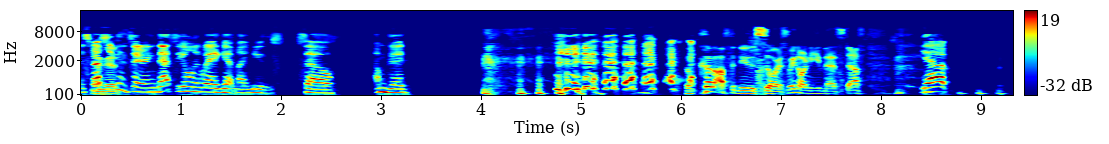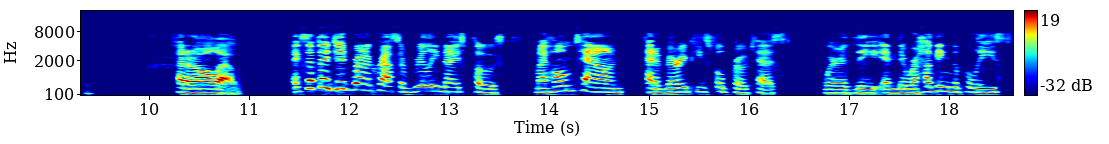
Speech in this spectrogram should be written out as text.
Especially considering that's the only way I get my news. So I'm good. cut off the news source. We don't need that stuff. Yep. Cut it all out. Except I did run across a really nice post. My hometown had a very peaceful protest where the, and they were hugging the police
